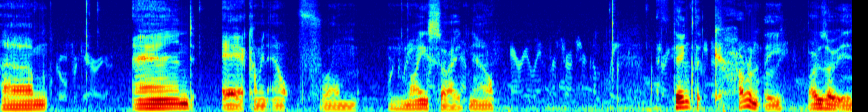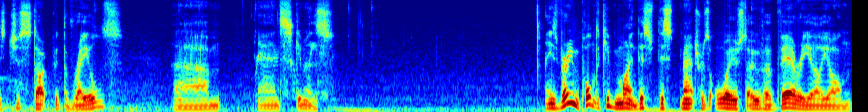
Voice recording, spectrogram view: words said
Um, and air coming out from my side. Now, think that currently Bozo is just stuck with the rails. Um, and skimmers. And it's very important to keep in mind this this match was almost over very early on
